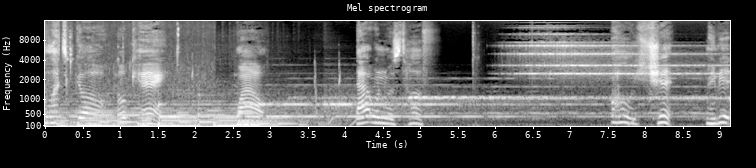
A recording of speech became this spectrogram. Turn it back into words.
Let's go. Okay. Wow. That one was tough. Holy shit. Maybe it,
